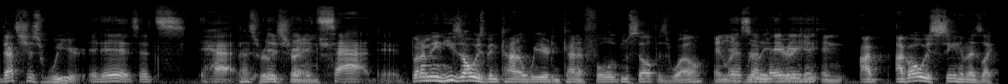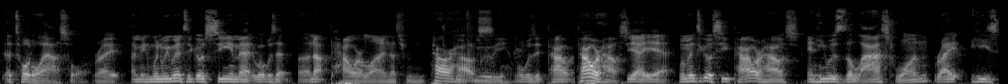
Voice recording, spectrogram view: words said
That's just weird. It is. It's yeah. That's really it- strange. It's sad, dude. But I mean, he's always been kind of weird and kind of full of himself as well, and like Yeah, so really arrogant. he- And I've I've always seen him as like a total asshole, right? I mean, when we went to go see him at what was that? Uh, not Powerline. That's from Powerhouse. Movie. What was it? Power Powerhouse. Yeah, yeah. We went to go see Powerhouse, and he was the last one, right? He's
